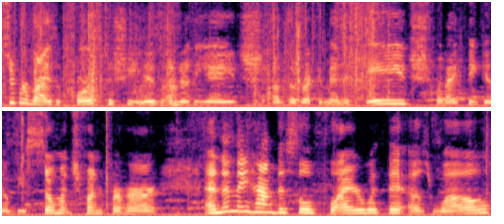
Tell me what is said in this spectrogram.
supervised, of course, because she is under the age of the recommended age. But I think it'll be so much fun for her. And then they have this little flyer with it as well.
